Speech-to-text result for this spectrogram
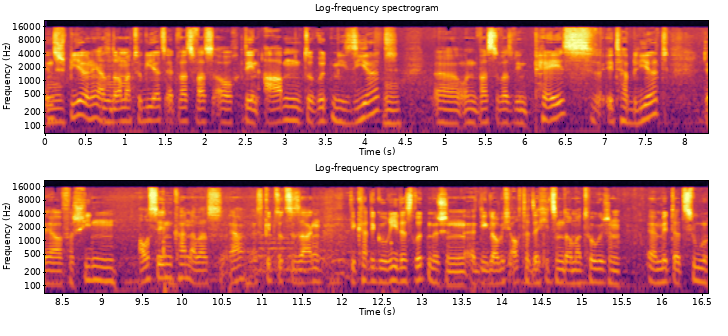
ins mhm. Spiel. Ne? Also mhm. Dramaturgie als etwas, was auch den Abend rhythmisiert. Äh, und was sowas wie ein Pace etabliert, der verschieden aussehen kann, aber es, ja, es gibt sozusagen die Kategorie des Rhythmischen, äh, die glaube ich auch tatsächlich zum Dramaturgischen äh, mit dazu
